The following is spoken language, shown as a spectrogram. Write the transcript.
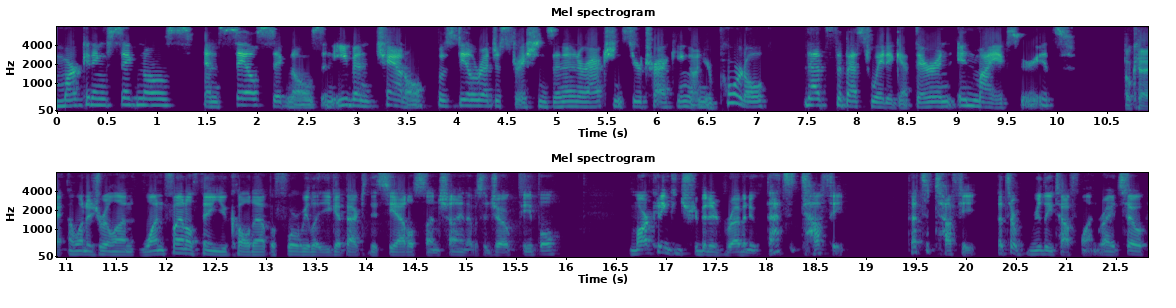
marketing signals and sales signals and even channel those deal registrations and interactions you're tracking on your portal that's the best way to get there in, in my experience Okay, I want to drill on one final thing you called out before we let you get back to the Seattle sunshine. That was a joke, people marketing contributed revenue. That's a toughie. That's a toughie. That's a really tough one, right? So,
